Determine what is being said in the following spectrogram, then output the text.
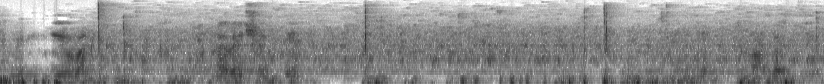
we will give one narration field. And then another field.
